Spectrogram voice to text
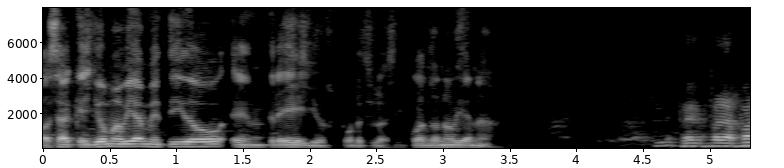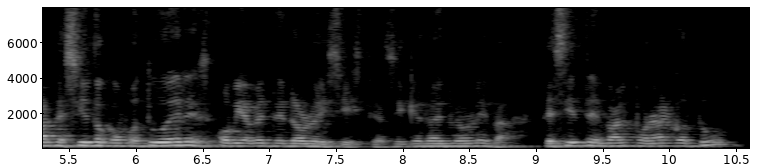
O sea que yo me había metido entre ellos, por decirlo así, cuando no había nada. Para aparte, siendo como tú eres, obviamente no lo hiciste, así que no hay problema. ¿Te sientes mal por algo tú?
